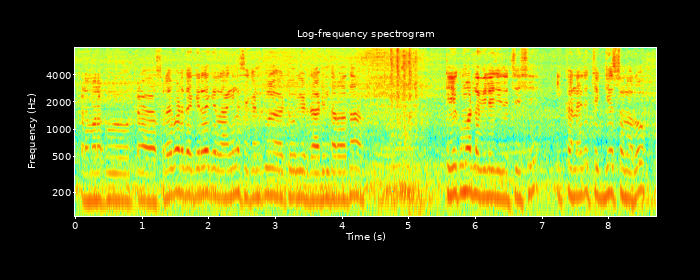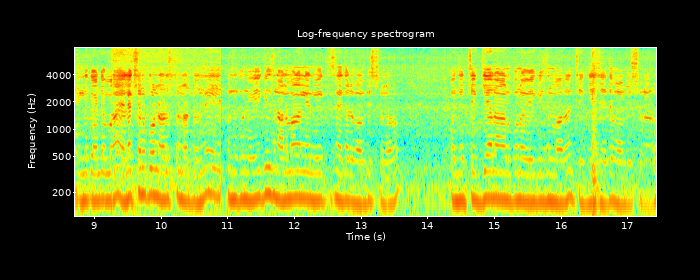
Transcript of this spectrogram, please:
ఇక్కడ మనకు ఇక్కడ సురేపేట దగ్గర దగ్గర రాగానే సెకండ్ టూర్ గేట్ దాటిన తర్వాత టేకుమట్ల విలేజ్ ఇది వచ్చేసి ఇక్కడనైతే చెక్ చేస్తున్నారు. ఎందుకంటే మన ఎలక్షన్ కూడా నడుస్తున్నట్టుంది. కొన్ని కొన్ని వెహికల్స్ అనుమానం లేని వెహికల్స్ అయితే అక్కడ పంపిస్తున్నారు. కొంచెం చెక్ చేయాలని అనుకున్న వెహికల్స్ మాత్రం చెక్ చేసి అయితే పంపిస్తున్నారు.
